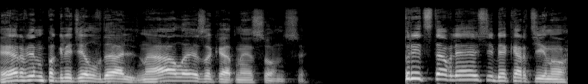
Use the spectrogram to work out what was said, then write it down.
Эрвин поглядел вдаль, на алое закатное солнце. Представляю себе картину.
